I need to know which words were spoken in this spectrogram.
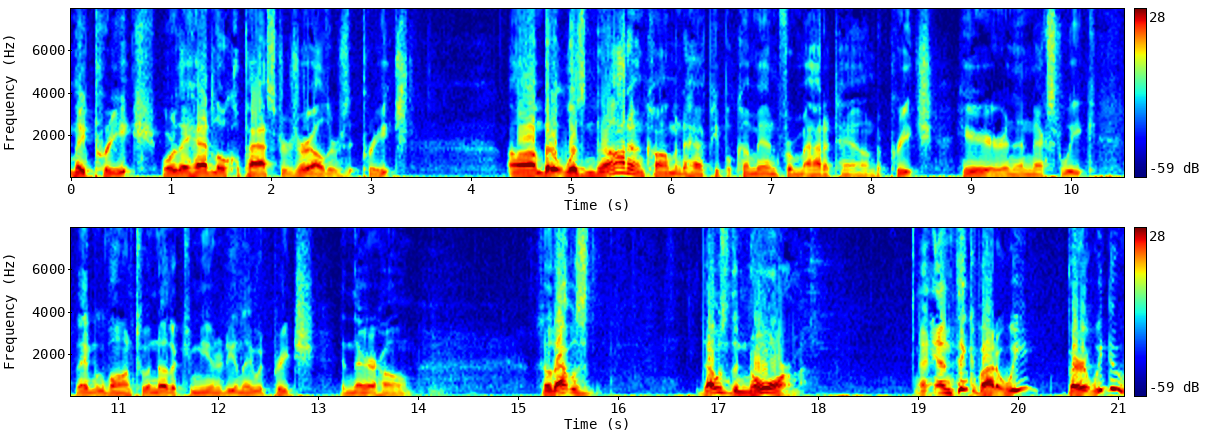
may preach, or they had local pastors or elders that preached. Um, but it was not uncommon to have people come in from out of town to preach here, and then next week they move on to another community and they would preach in their home. So that was that was the norm. And, and think about it, we we do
